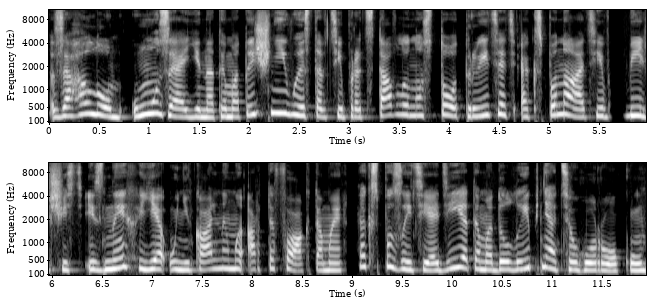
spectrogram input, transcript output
Загалом у музеї на тематичній виставці представлено 130 експонатів. Більшість із них є унікальними артефактами. Експозиція діятиме до липня цього року.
